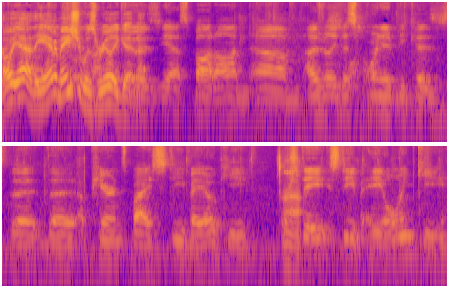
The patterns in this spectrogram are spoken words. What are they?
Oh, yeah, the animation was really good. It good. was, yeah, spot on. Um, I was really disappointed because the, the appearance by Steve Aoki, or Ah. Steve, Steve Aoki,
